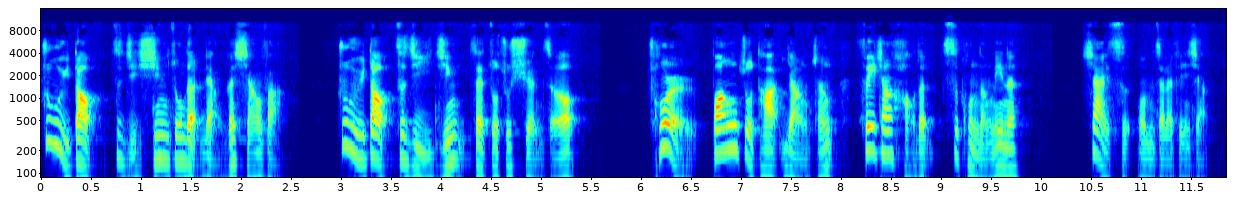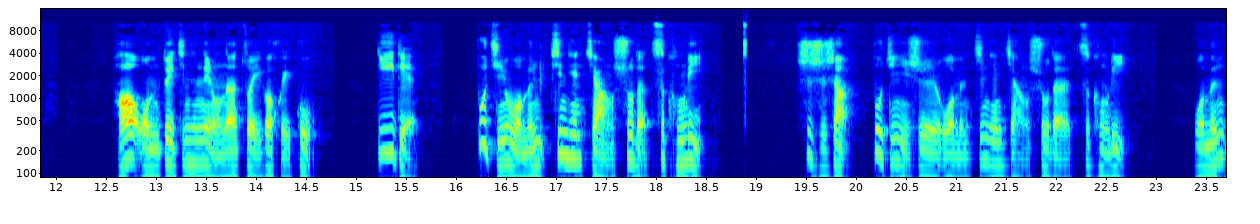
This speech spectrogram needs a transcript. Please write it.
注意到自己心中的两个想法，注意到自己已经在做出选择，从而帮助他养成非常好的自控能力呢？下一次我们再来分享。好，我们对今天内容呢做一个回顾。第一点，不仅我们今天讲述的自控力，事实上。不仅仅是我们今天讲述的自控力，我们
